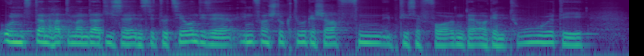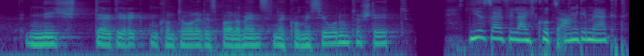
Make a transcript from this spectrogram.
Und dann hatte man da diese Institution, diese Infrastruktur geschaffen, diese Form der Agentur, die nicht der direkten Kontrolle des Parlaments in der Kommission untersteht. Hier sei vielleicht kurz angemerkt,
